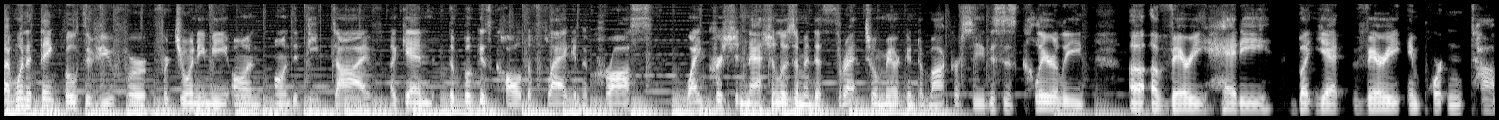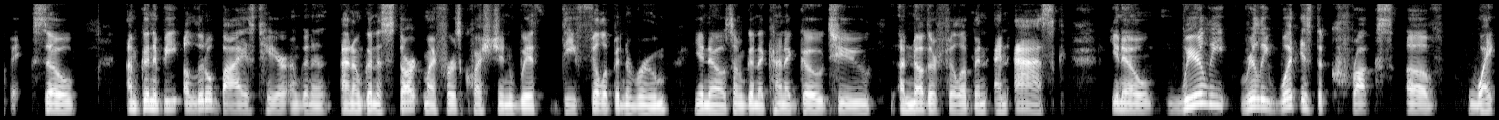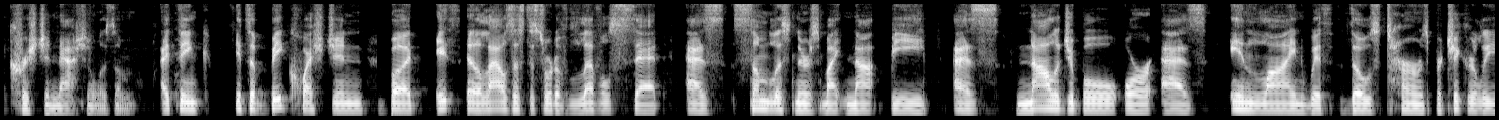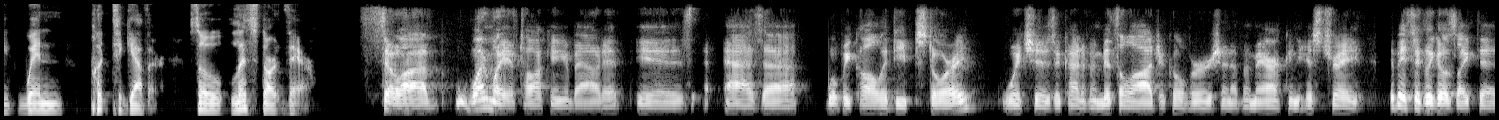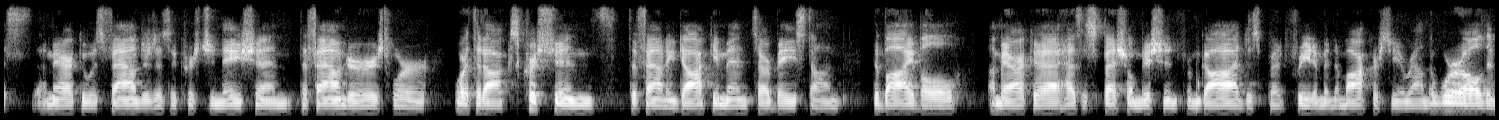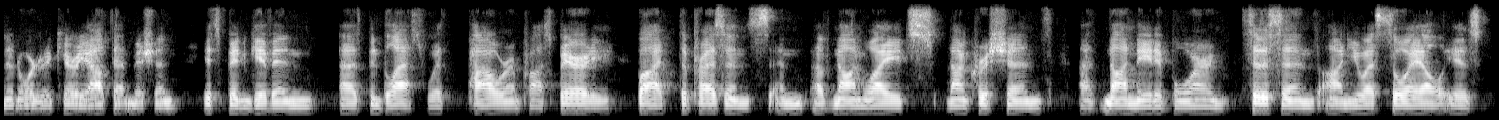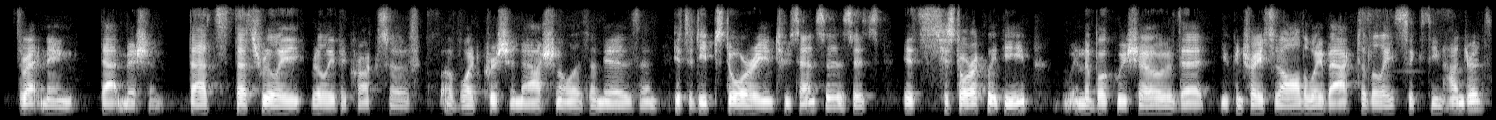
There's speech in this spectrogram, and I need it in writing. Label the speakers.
Speaker 1: I want to thank both of you for for joining me on on the deep dive. Again, the book is called The Flag and the Cross: White Christian Nationalism and the Threat to American Democracy. This is clearly a, a very heady but yet very important topic. So I'm going to be a little biased here. I'm going to and I'm going to start my first question with the Philip in the room, you know, so I'm going to kind of go to another Philip and and ask, you know, really really what is the crux of white Christian nationalism? I think it's a big question, but it, it allows us to sort of level set as some listeners might not be as knowledgeable or as in line with those terms, particularly when put together. So let's start there.
Speaker 2: So, uh, one way of talking about it is as a, what we call a deep story, which is a kind of a mythological version of American history it basically goes like this America was founded as a Christian nation. The founders were Orthodox Christians. The founding documents are based on the Bible. America has a special mission from God to spread freedom and democracy around the world. And in order to carry out that mission, it's been given, uh, it's been blessed with power and prosperity. But the presence and, of non whites, non Christians, uh, non-native born citizens on U.S. soil is threatening that mission. That's that's really really the crux of of what Christian nationalism is, and it's a deep story in two senses. It's it's historically deep. In the book, we show that you can trace it all the way back to the late 1600s,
